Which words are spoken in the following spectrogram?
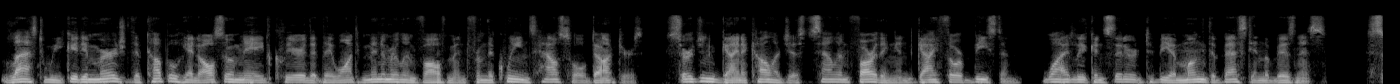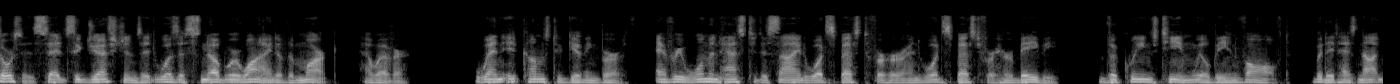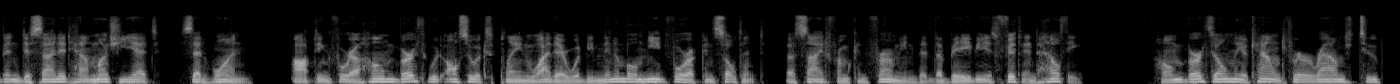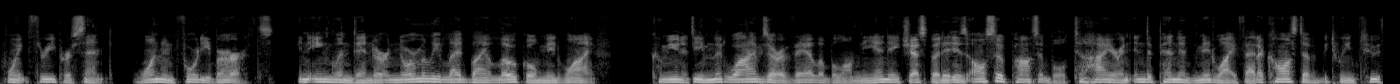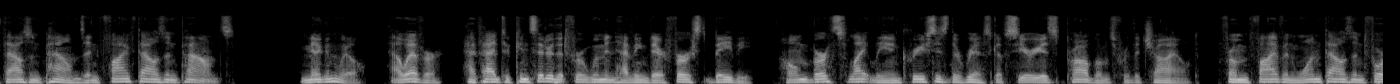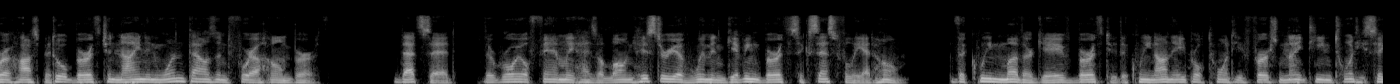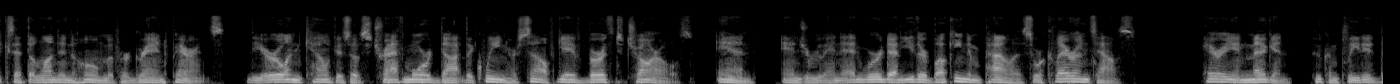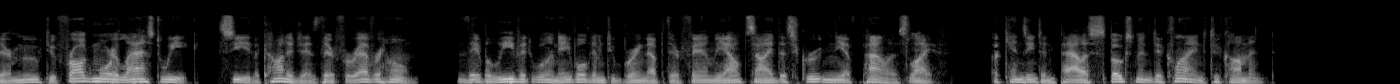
Last week it emerged the couple had also made clear that they want minimal involvement from the Queen's household doctors, surgeon-gynecologists Alan Farthing and Guy Thorpe Beeston widely considered to be among the best in the business. Sources said suggestions it was a snub were wide of the mark, however. When it comes to giving birth, every woman has to decide what's best for her and what's best for her baby. The Queen's team will be involved, but it has not been decided how much yet, said one. Opting for a home birth would also explain why there would be minimal need for a consultant, aside from confirming that the baby is fit and healthy. Home births only account for around 2.3%, 1 in 40 births, in England and are normally led by a local midwife. Community midwives are available on the NHS but it is also possible to hire an independent midwife at a cost of between £2,000 and £5,000. Meghan will, however, have had to consider that for women having their first baby, home birth slightly increases the risk of serious problems for the child from 5 in 1,000 for a hospital birth to 9 in 1,000 for a home birth. That said, the royal family has a long history of women giving birth successfully at home. The Queen Mother gave birth to the Queen on April 21, 1926 at the London home of her grandparents, the Earl and Countess of Strathmore. The Queen herself gave birth to Charles, Anne, Andrew and Edward at either Buckingham Palace or Clarence House. Harry and Meghan, who completed their move to Frogmore last week, see the cottage as their forever home. They believe it will enable them to bring up their family outside the scrutiny of palace life. A Kensington Palace spokesman declined to comment.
